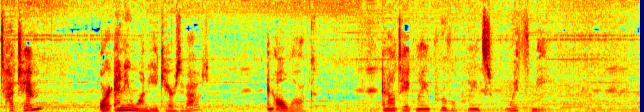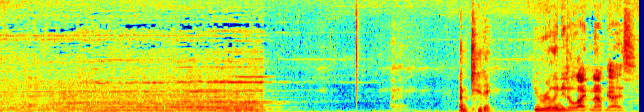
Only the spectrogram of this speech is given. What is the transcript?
Touch him or anyone he cares about, and I'll walk. And I'll take my approval points with me. I'm kidding. You really need to lighten up, guys.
